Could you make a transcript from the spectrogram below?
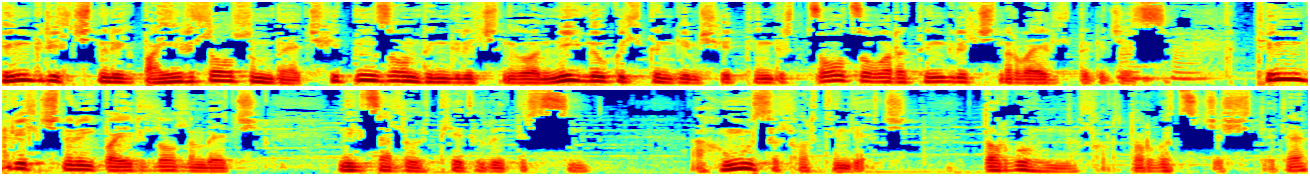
Тэнгэр элч нарыг баярлуулан байж хэдэн зуун тэнгэр элч нөгөө нэг нүгэлтэн гимшгэд тэнгэр 100 зугаараа тэнгэр элч нар баярлдаг гэж хэлсэн. Тэнгэр элч нарыг баярлуулан байж нэг залуу итгээд хүрээд ирсэн. А хүмүүс болохоор тэнд яач. Дургу хүн болохоор дургуцж штэ тий.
